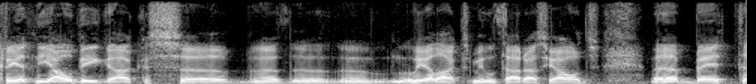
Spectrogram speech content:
krietni jaudīgākas, lielākas militārās jaudas. Bet,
